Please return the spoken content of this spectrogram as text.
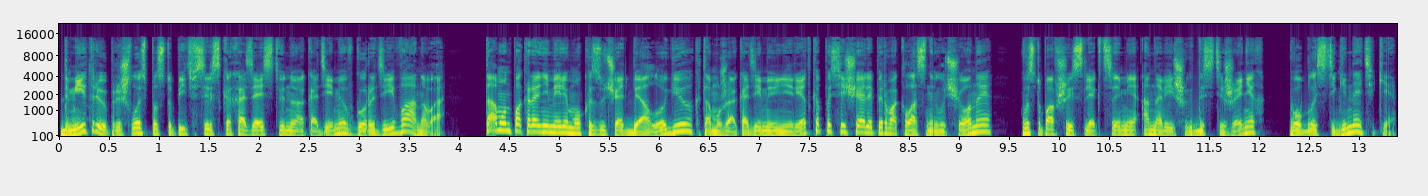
Дмитрию пришлось поступить в сельскохозяйственную академию в городе Иваново. Там он, по крайней мере, мог изучать биологию, к тому же академию нередко посещали первоклассные ученые, выступавшие с лекциями о новейших достижениях в области генетики.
